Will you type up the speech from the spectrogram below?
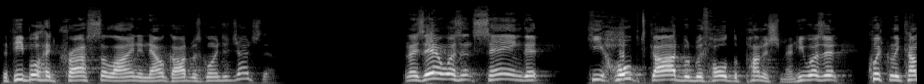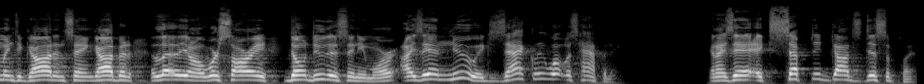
The people had crossed the line and now God was going to judge them. And Isaiah wasn't saying that he hoped God would withhold the punishment. He wasn't quickly coming to God and saying, God, but, you know, we're sorry, don't do this anymore. Isaiah knew exactly what was happening. And Isaiah accepted God's discipline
